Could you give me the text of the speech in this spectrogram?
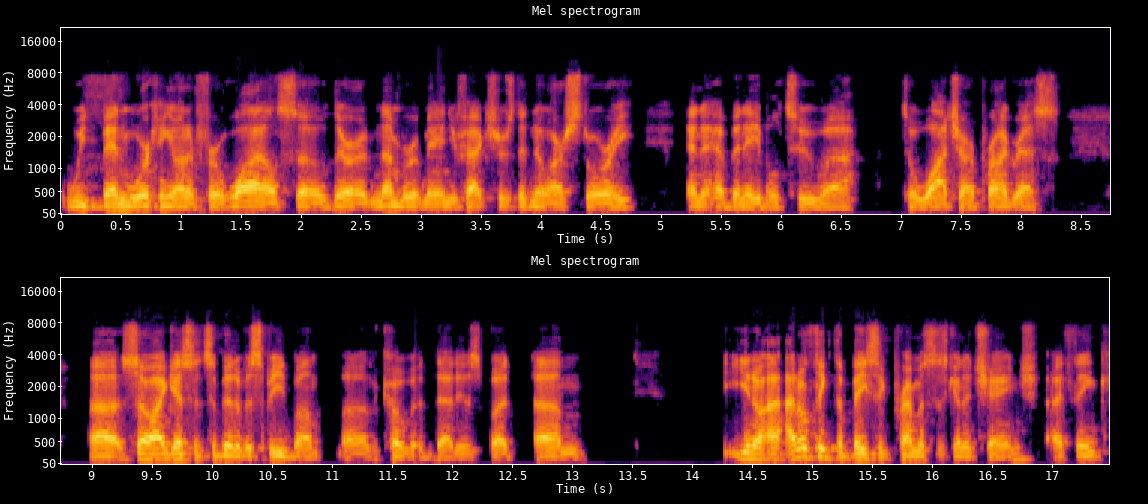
we've been working on it for a while, so there are a number of manufacturers that know our story and have been able to uh, to watch our progress. Uh, so I guess it's a bit of a speed bump, uh, the COVID that is, but um, you know, I, I, don't think the basic premise is going to change. I think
